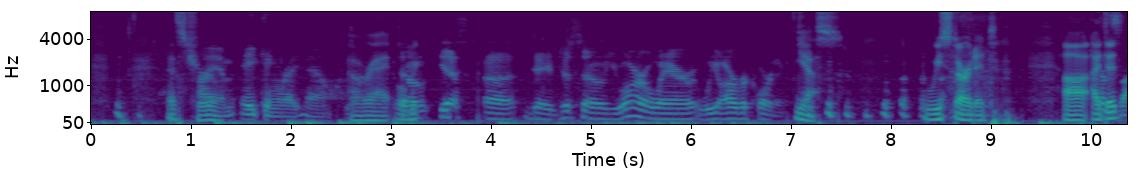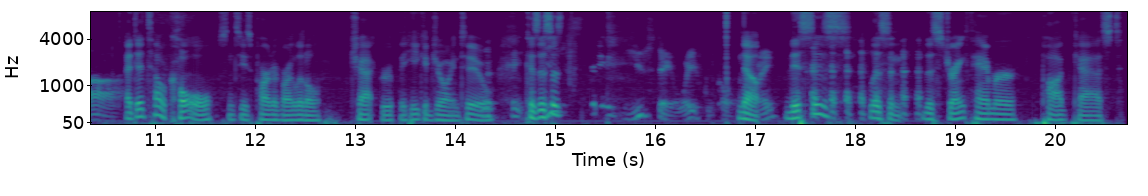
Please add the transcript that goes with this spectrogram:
that's true. I am aching right now. All right. So we, yes, uh, Dave. Just so you are aware, we are recording. yes, we started. Uh, I did. I did tell Cole, since he's part of our little chat group, that he could join too. Because this you is- stay, you stay away from Cole. No, right? this is listen, the Strength Hammer podcast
